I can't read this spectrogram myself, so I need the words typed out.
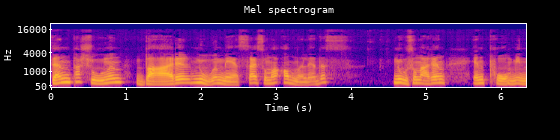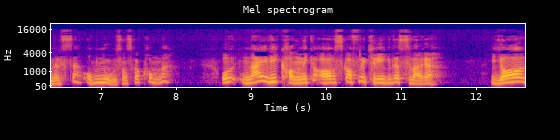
den personen bærer noe med seg som er annerledes. Noe som er en, en påminnelse om noe som skal komme. Og nei, vi kan ikke avskaffe krig, dessverre. Ja,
